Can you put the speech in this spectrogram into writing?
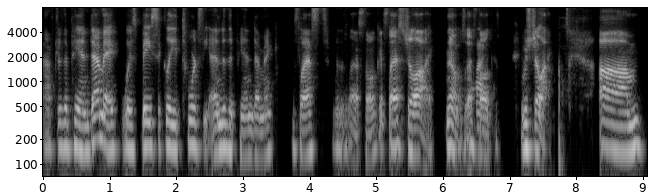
after the pandemic was basically towards the end of the pandemic, it was last was it last August, last July. No, it was last August. It was July. Um,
